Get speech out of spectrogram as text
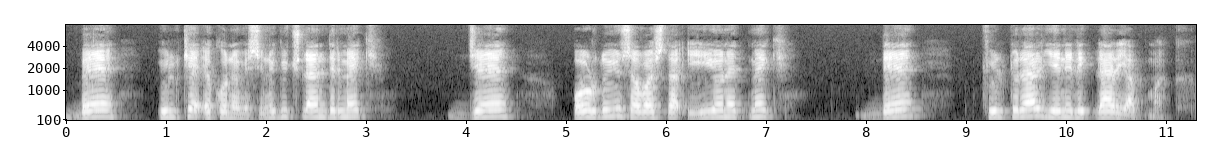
B. Ülke ekonomisini güçlendirmek. C. Orduyu savaşta iyi yönetmek. D. Kültürel yenilikler yapmak.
